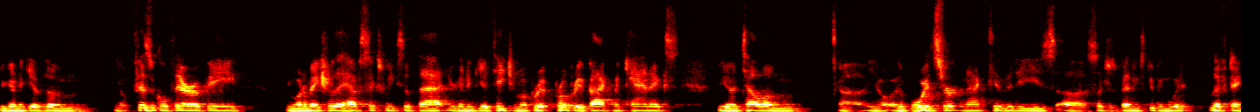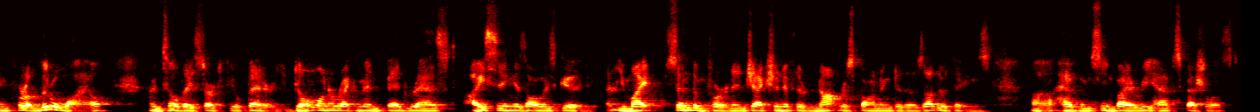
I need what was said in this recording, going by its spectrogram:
You're going to give them, you know, physical therapy. You want to make sure they have six weeks of that. You're going to give, teach them appropriate back mechanics. Going to tell them, uh, you know, avoid certain activities uh, such as bending, stooping, lifting for a little while until they start to feel better. You don't want to recommend bed rest. Icing is always good. You might send them for an injection if they're not responding to those other things uh, have them seen by a rehab specialist.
